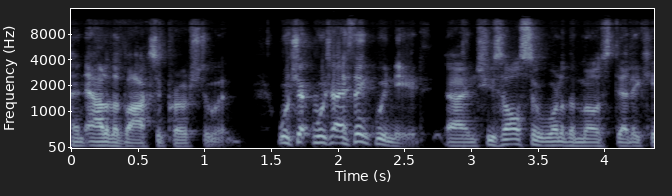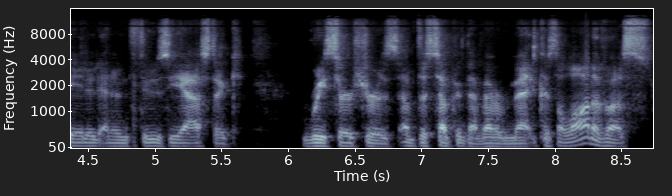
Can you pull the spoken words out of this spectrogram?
an out of the box approach to it, which which I think we need. Uh, and she's also one of the most dedicated and enthusiastic researchers of the subject I've ever met, because a lot of us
